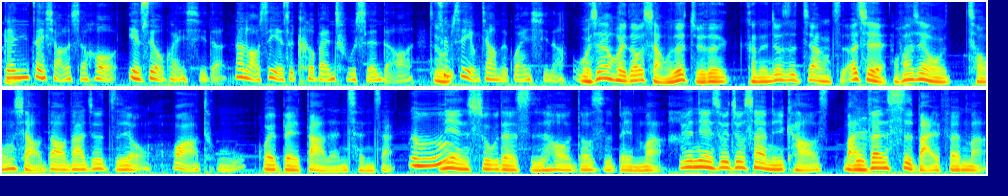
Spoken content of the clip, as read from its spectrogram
跟在小的时候也是有关系的。嗯、那老师也是科班出身的哦，是不是有这样的关系呢？我现在回头想，我就觉得可能就是这样子。而且我发现我从小到大就只有。画图会被大人称赞，嗯，念书的时候都是被骂，因为念书就算你考满分四百分嘛，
